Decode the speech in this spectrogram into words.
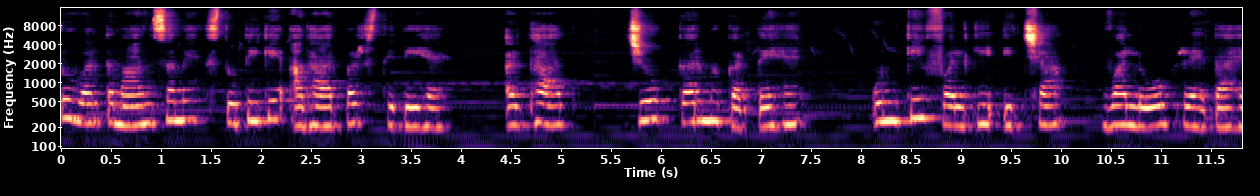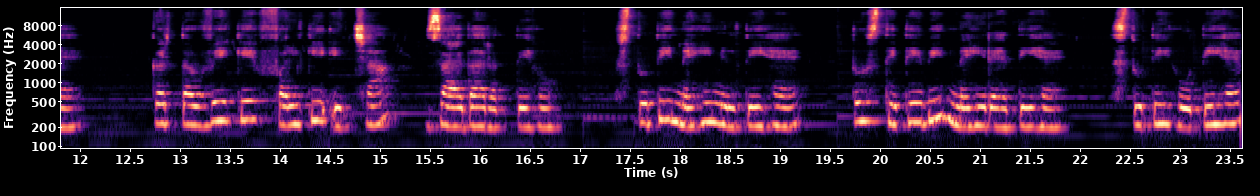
तो वर्तमान समय स्तुति के आधार पर स्थिति है। अर्थात जो कर्म करते हैं उनके फल की इच्छा व लोभ रहता है। कर्तव्य के फल की इच्छा ज़्यादा रखते हो। स्तुति नहीं मिलती है तो स्थिति भी नहीं रहती है। स्तुति होती है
